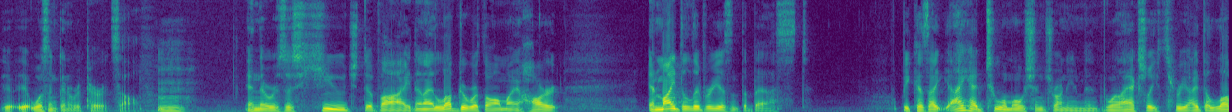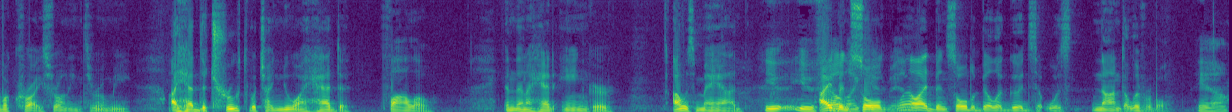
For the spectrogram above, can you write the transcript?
it, it wasn't going to repair itself. And there was this huge divide. And I loved her with all my heart. And my delivery isn't the best. Because I, I had two emotions running in, well, actually three. I had the love of Christ running through me. I had the truth, which I knew I had to follow. And then I had anger. I was mad. You you I had been like sold, you'd well, I'd been sold a bill of goods that was non deliverable. yeah.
